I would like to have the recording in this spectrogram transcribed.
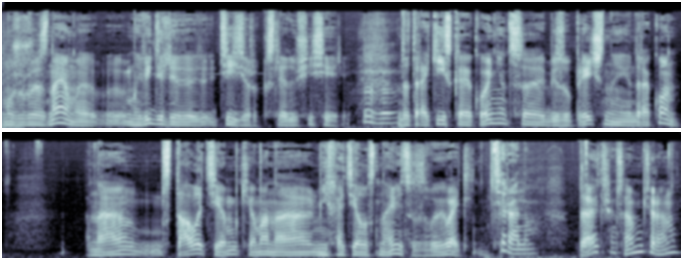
Мы же уже знаем, мы, мы видели тизер к следующей серии. Мгм. Дотракийская конница, безупречный дракон. Она стала тем, кем она не хотела становиться, завоевательницей. Тираном. Да, тем самым тираном.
